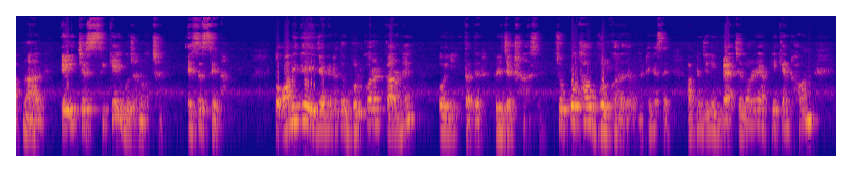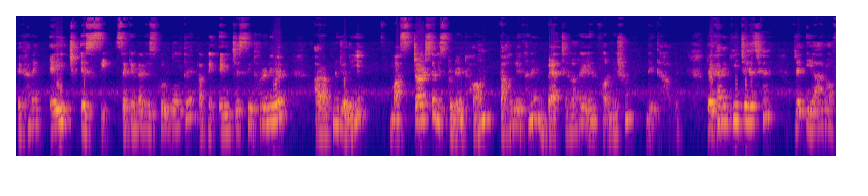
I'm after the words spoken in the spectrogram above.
আপনার এইচএসসি কেই বোঝানো হচ্ছে? এসএসসি না। তো অনেকে এই জায়গাটাতে ভুল করার কারণে ওই তাদের রিজেকশন আছে। তো কোথাও ভুল করা যাবে না, ঠিক আছে? আপনি যদি ব্যাচেলরের অ্যাপ্লিক্যান্ট হন, এখানে এইচএসসি সেকেন্ডারি স্কুল বলতে আপনি এইচএসসি ধরে নেবেন। আর আপনি যদি মাস্টার্সের স্টুডেন্ট হন, তাহলে এখানে ব্যাচেলরের ইনফরমেশন দিতে হবে। তো এখানে কি চেয়েছে? যে ইয়ার অফ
